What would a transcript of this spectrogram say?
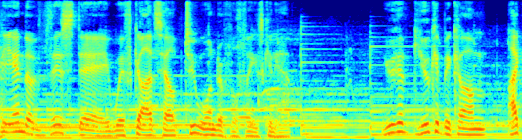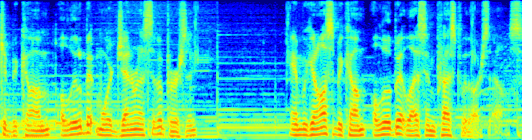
the end of this day, with God's help, two wonderful things can happen. You have you could become, I could become a little bit more generous of a person, and we can also become a little bit less impressed with ourselves.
